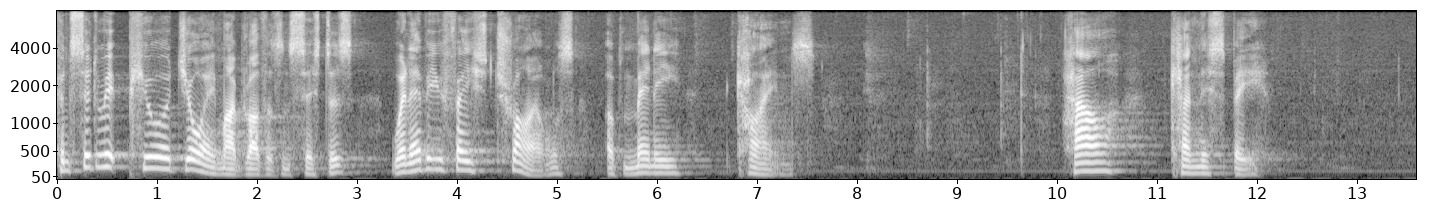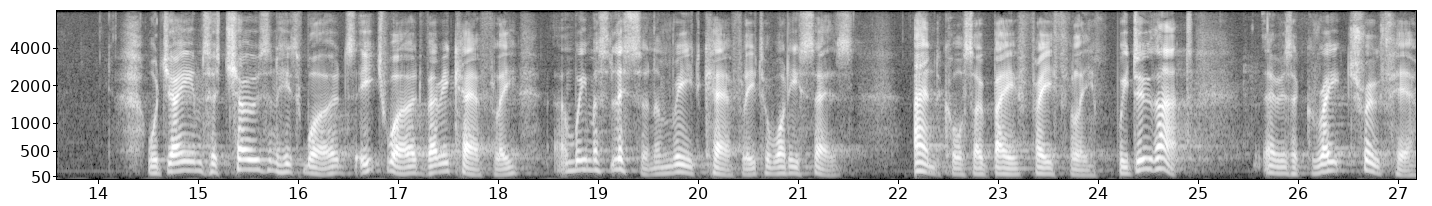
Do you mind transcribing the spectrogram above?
Consider it pure joy, my brothers and sisters, whenever you face trials of many kinds. How can this be? Well, James has chosen his words, each word very carefully, and we must listen and read carefully to what he says and, of course, obey faithfully. We do that. There is a great truth here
